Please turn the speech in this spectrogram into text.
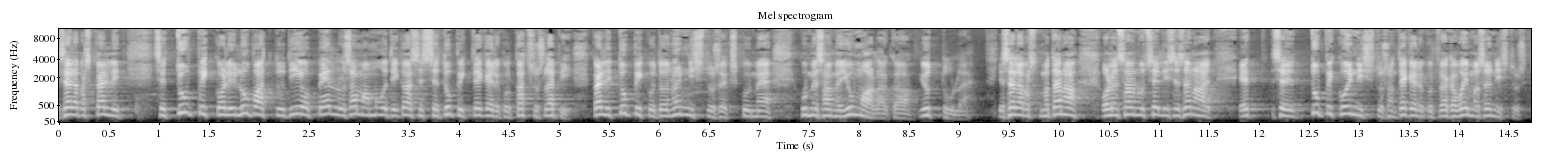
ja sellepärast, kallid, see tupik oli lubatud Hiopi ellu samamoodi ka, sest see tupik tegelikult katsus läbi. kallid tupikud on õnnistuseks, kui me, kui me saame Jumalaga jutule. ja sellepärast ma täna olen saanud sellise sõna, et, et see tupiku õnnistus on tegelikult väga võimas õnnistus.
